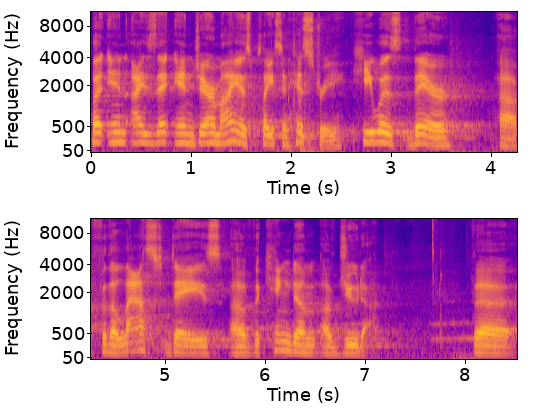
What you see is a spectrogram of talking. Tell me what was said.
But in, Isaiah, in Jeremiah's place in history, he was there uh, for the last days of the kingdom of Judah. The,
